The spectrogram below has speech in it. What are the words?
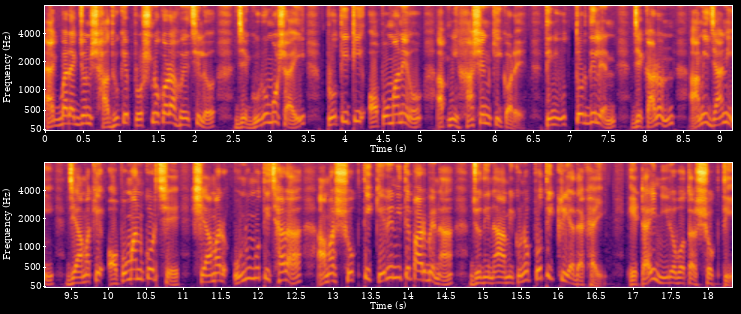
একবার একজন সাধুকে প্রশ্ন করা হয়েছিল যে, গুরুমশাই, প্রতিটি অপমানেও আপনি হাসেন কি করে? তিনি উত্তর দিলেন যে, কারণ আমি জানি যে, আমাকে অপমান করছে, সে আমার অনুমতি ছাড়া আমার শক্তি কেড়ে নিতে পারবে পারবে না যদি না আমি কোনো প্রতিক্রিয়া দেখাই। এটাই নীরবতার শক্তি।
